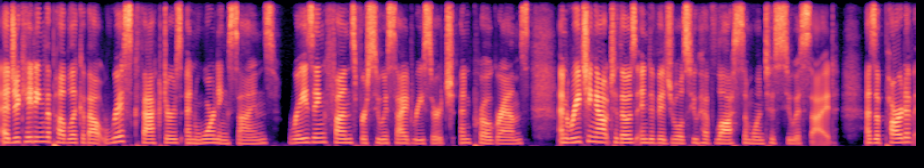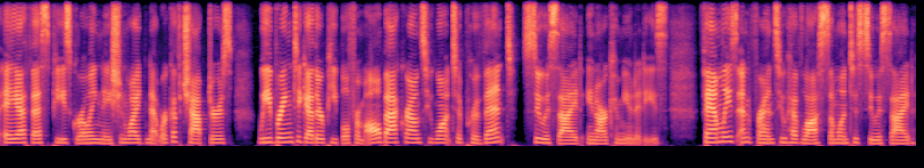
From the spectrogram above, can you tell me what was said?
educating the public about risk factors and warning signs, raising funds for suicide research and programs, and reaching out to those individuals who have lost someone to suicide. As a part of AFSP's growing nationwide network of chapters, we bring together people from all backgrounds who want to prevent suicide in our communities. Families and friends who have lost someone to suicide,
